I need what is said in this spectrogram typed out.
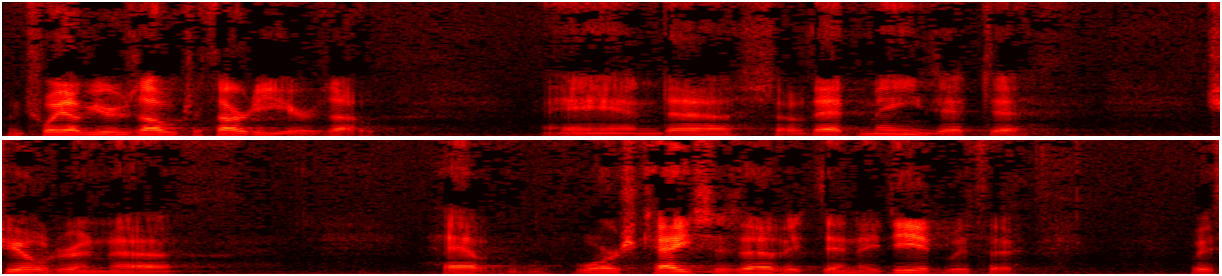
from 12 years old to 30 years old. And uh, so that means that uh, children uh, have worse cases of it than they did with the with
